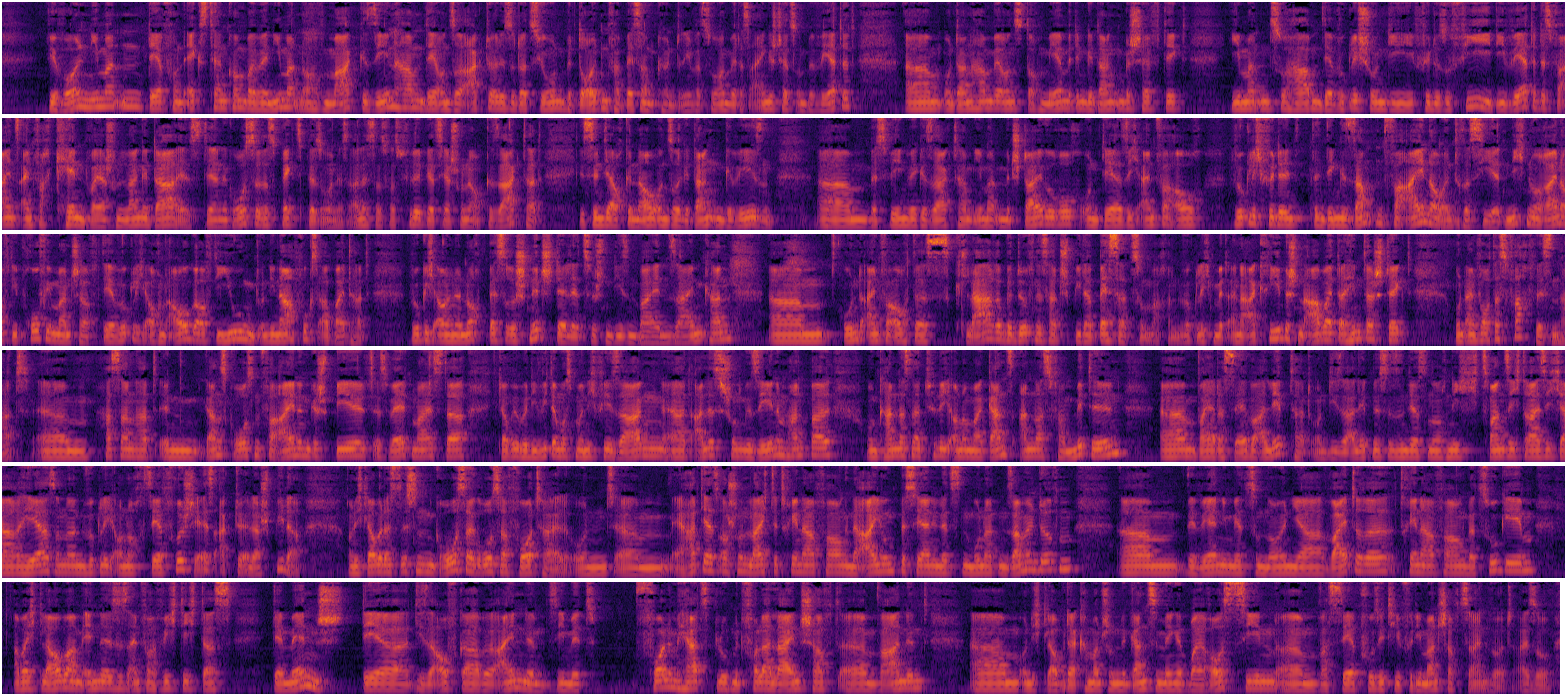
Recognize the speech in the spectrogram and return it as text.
wir wollen niemanden, der von extern kommt, weil wir niemanden auch auf dem Markt gesehen haben, der unsere aktuelle Situation bedeutend verbessern könnte. Jedenfalls so haben wir das eingeschätzt und bewertet. Ähm, und dann haben wir uns doch mehr mit dem Gedanken beschäftigt, jemanden zu haben, der wirklich schon die Philosophie, die Werte des Vereins einfach kennt, weil er schon lange da ist, der eine große Respektsperson ist. Alles das, was Philipp jetzt ja schon auch gesagt hat, es sind ja auch genau unsere Gedanken gewesen. Ähm, weswegen wir gesagt haben, jemanden mit Stallgeruch und der sich einfach auch wirklich für den, den, den, gesamten Verein auch interessiert, nicht nur rein auf die Profimannschaft, der wirklich auch ein Auge auf die Jugend und die Nachwuchsarbeit hat, wirklich auch eine noch bessere Schnittstelle zwischen diesen beiden sein kann. Ähm, und einfach auch das klare Bedürfnis hat, Spieler besser zu machen, wirklich mit einer akribischen Arbeit dahinter steckt und einfach auch das Fachwissen hat. Ähm, Hassan hat in ganz großen Vereinen gespielt, ist Weltmeister. Ich glaube, über die Vita muss man nicht viel sagen. Er hat alles schon gesehen im Handball und kann das natürlich auch nochmal ganz anders vermitteln, ähm, weil er das selber erlebt hat. Und diese Erlebnisse sind jetzt noch nicht 20, 30 Jahre her, sondern wirklich auch noch sehr frisch. Er ist aktueller Spieler. Und ich glaube, das ist ein großer, großer Vorteil. Und ähm, er hat jetzt auch schon leichte Trainererfahrung in der A-Jugend bisher in den letzten Monaten sammeln dürfen. Ähm, wir werden ihm jetzt zum neuen Jahr weitere Trainererfahrungen dazugeben. Aber ich glaube, am Ende ist es einfach wichtig, dass der Mensch, der diese Aufgabe einnimmt, sie mit vollem Herzblut, mit voller Leidenschaft ähm, wahrnimmt. Ähm, und ich glaube, da kann man schon eine ganze Menge bei rausziehen, ähm, was sehr positiv für die Mannschaft sein wird. Also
